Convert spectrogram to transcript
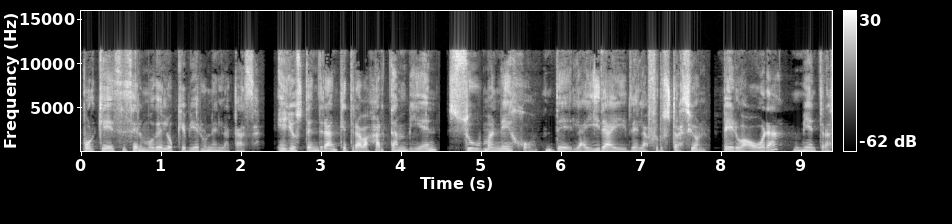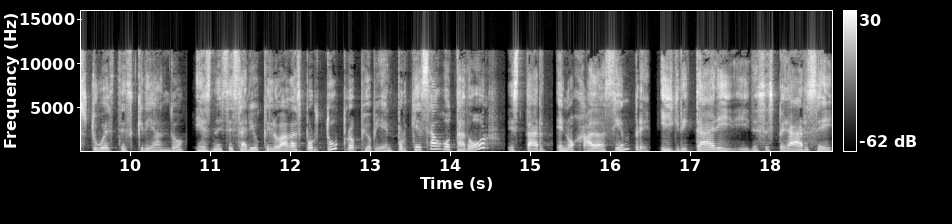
porque ese es el modelo que vieron en la casa. Ellos tendrán que trabajar también su manejo de la ira y de la frustración. Pero ahora, mientras tú estés criando, es necesario que lo hagas por tu propio bien, porque es agotador estar enojada siempre y gritar y, desesperarse.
